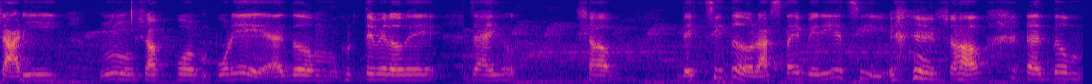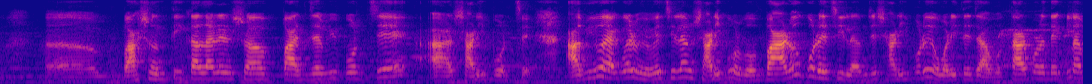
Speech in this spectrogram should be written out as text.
শাড়ি সব পরে একদম ঘুরতে বেরোবে। যাই হোক, সব দেখছি তো, রাস্তায় বেরিয়েছি। সব একদম বাসন্তী কালারের সব পাঞ্জাবি পরছে আর শাড়ি পরছে। আমিও একবার ভেবেছিলাম শাড়ি পরবো, বারও করেছিলাম যে শাড়ি পরে ও বাড়িতে যাব। তারপরে দেখলাম,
